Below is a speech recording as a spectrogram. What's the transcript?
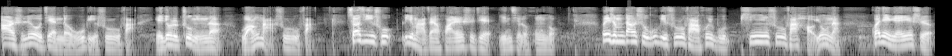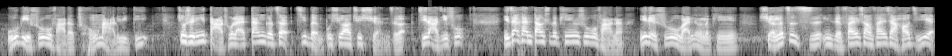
二十六键的五笔输入法，也就是著名的王码输入法。消息一出，立马在华人世界引起了轰动。为什么当时五笔输入法会比拼音输入法好用呢？关键原因是五笔输入法的重码率低，就是你打出来单个字儿基本不需要去选择，即打即出。你再看当时的拼音输入法呢，你得输入完整的拼音，选个字词你得翻上翻下好几页，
